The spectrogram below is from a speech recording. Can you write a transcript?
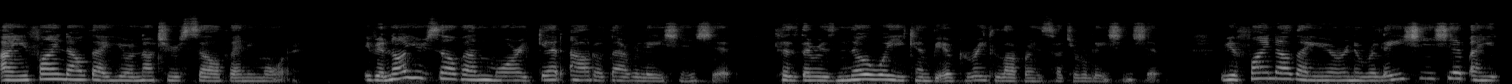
and you find out that you're not yourself anymore. If you're not yourself anymore, get out of that relationship because there is no way you can be a great lover in such a relationship. If you find out that you're in a relationship and you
